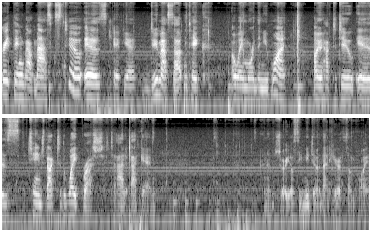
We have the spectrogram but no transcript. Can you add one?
Great thing about masks too is if you do mess up and take away more than you want, all you have to do is change back to the white brush to add it back in. And I'm sure you'll see me doing that here at some point.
